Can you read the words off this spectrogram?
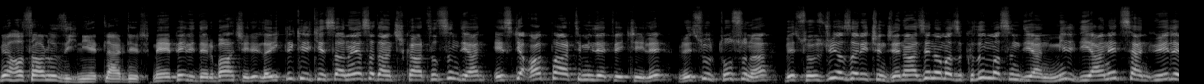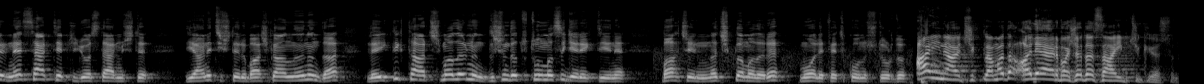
ve hasarlı zihniyetlerdir. MHP lideri Bahçeli laiklik ilkesi anayasadan çıkartılsın diyen eski AK Parti milletvekili Resul Tosun'a ve sözcü yazar için cenaze namazı kılınmasın diyen Mil Diyanet Sen üyelerine sert tepki göstermişti. Diyanet İşleri Başkanlığı'nın da laiklik tartışmalarının dışında tutulması gerektiğini, Bahçeli'nin açıklamaları muhalefeti konuşturdu. Aynı açıklamada Ali Erbaş'a da sahip çıkıyorsun.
